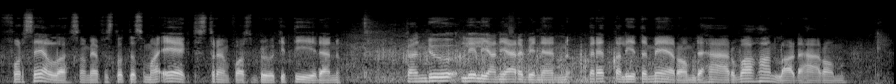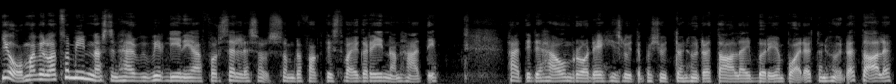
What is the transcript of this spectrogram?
Forsell som jag förstått det som har ägt Strömfors bruk i tiden. Kan du Lilian Järvinen berätta lite mer om det här? Vad handlar det här om? Jo, man vill alltså minnas den här Virginia Forsell som, som då faktiskt var ägarinnan här till, här till det här området i slutet på 1700-talet, i början på 1800-talet.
